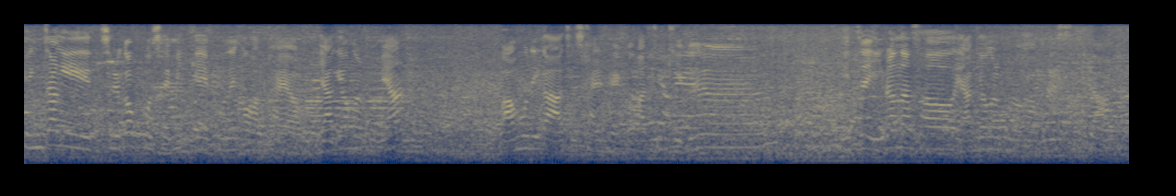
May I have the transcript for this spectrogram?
굉장히 즐겁고 재밌게 보낸 것 같아요. 야경을 보면 마무리가 아주 잘 될 것 같은 기분. 이제 일어나서 야경을 보러 가보겠습니다.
